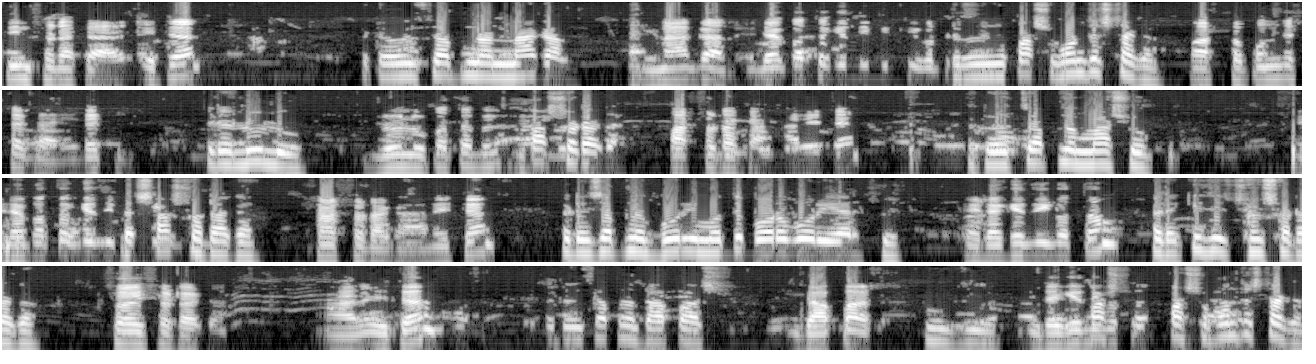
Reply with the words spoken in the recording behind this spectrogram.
তিনশো টাকা। এটা? এটা হচ্ছে আপনার নাগাল। নাগাল এটা কত কেজি বিক্রি করতেছেন? পাঁচশো পঞ্চাশ টাকা। পাঁচশো পঞ্চাশ টাকা এটা কি? এটা লুলু। লুলু কত? পাঁচশো টাকা। পাঁচশো টাকা। আর এটা? এটা হচ্ছে আপনার মাসুক। এটা কত কেজি সাতশো টাকা। সাতশো টাকা। আর এটা? এটা হচ্ছে আপনার বড়ির মধ্যে বড় বড়ি আর কি। এটা কেজি কত? এটা কেজি ছয়শো টাকা। ছয়শো টাকা। আর এটা? এটা হচ্ছে আপনার দাপাস। গাপাস জি। এটা কেজি পাঁচশো পঞ্চাশ টাকা।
